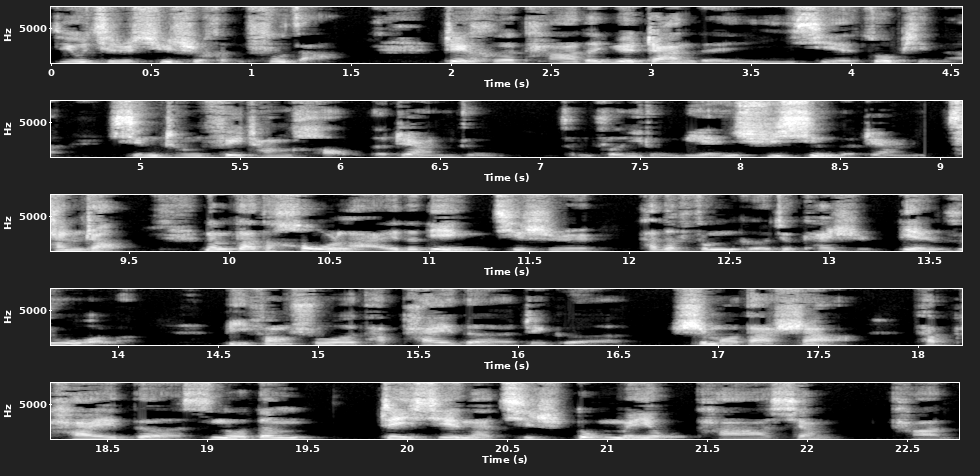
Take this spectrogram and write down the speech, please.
尤其是叙事很复杂，这和他的越战的一些作品呢，形成非常好的这样一种怎么说一种连续性的这样参照。那么到他后来的电影，其实他的风格就开始变弱了。比方说他拍的这个《世贸大厦》，他拍的《斯诺登》。这些呢，其实都没有他像他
